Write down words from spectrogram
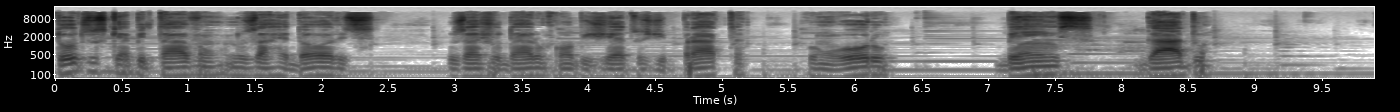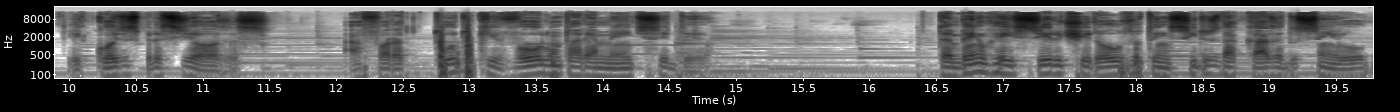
Todos os que habitavam nos arredores os ajudaram com objetos de prata, com ouro, bens, gado e coisas preciosas, afora tudo que voluntariamente se deu. Também o rei Ciro tirou os utensílios da casa do Senhor,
